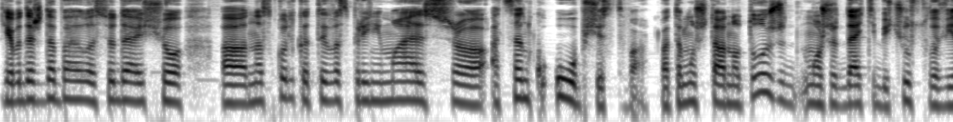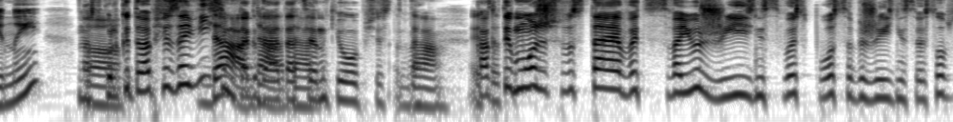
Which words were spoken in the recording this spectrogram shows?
Я бы даже добавила сюда еще, а, насколько ты воспринимаешь а, оценку общества, потому что оно тоже может дать тебе чувство вины. Насколько А, ты вообще зависим да, тогда да, от да. оценки общества. Да. Как это- ты можешь выстаивать свою жизнь, свой способ жизни, свой соб-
